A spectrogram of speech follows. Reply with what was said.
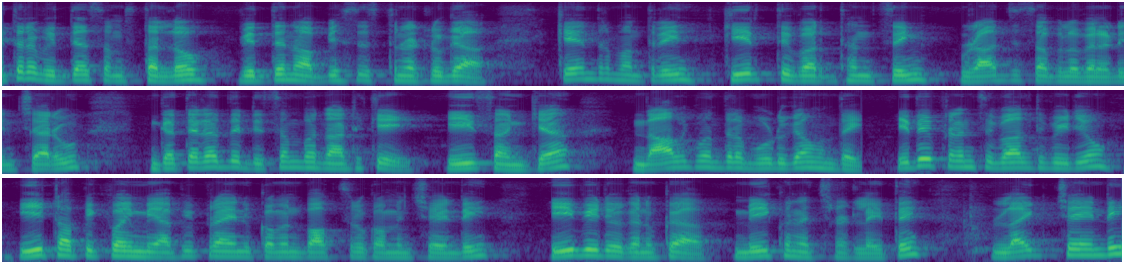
ఇతర విద్యా సంస్థల్లో విద్యను అభ్యసిస్తున్నట్లుగా కేంద్ర మంత్రి కీర్తివర్ధన్ సింగ్ రాజ్యసభలో వెల్లడించారు. గతేడాది డిసెంబర్ నాటికి ఈ సంఖ్య నాలుగు వందల మూడుగా ఉంది. ఇదే ఫ్రెండ్స్ ఇవాళ వీడియో. ఈ టాపిక్పై మీ అభిప్రాయాన్ని కామెంట్ బాక్స్లో కామెంట్ చేయండి. ఈ వీడియో కనుక మీకు నచ్చినట్లయితే లైక్ చేయండి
